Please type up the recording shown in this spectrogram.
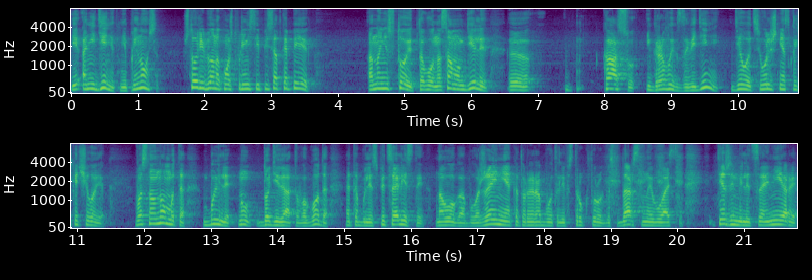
И они денег не приносят. Что ребенок может принести 50 копеек? Оно не стоит того. На самом деле э, кассу игровых заведений делает всего лишь несколько человек. В основном это были, ну, до девятого года, это были специалисты налогообложения, которые работали в структурах государственной власти, те же милиционеры,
